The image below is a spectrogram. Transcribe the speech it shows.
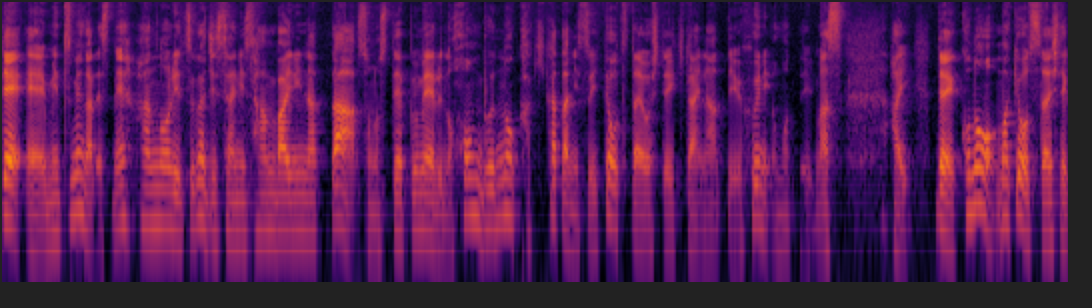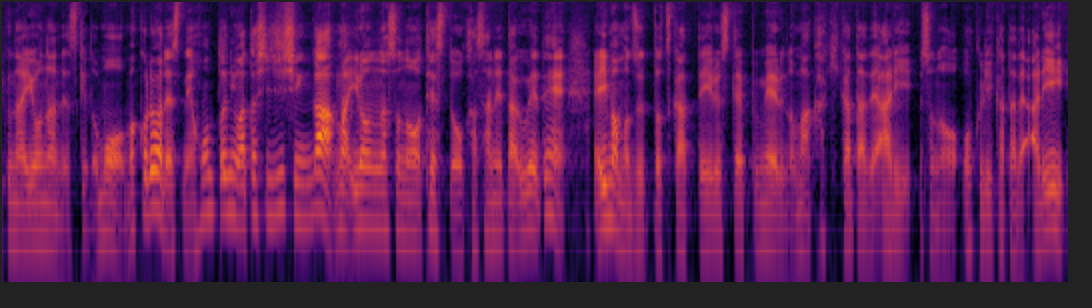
で、えー、3つ目がですね、反応率が実際に3倍になったそのステップメールの本文の書き方についてお伝えをしていきたいなっていうふうに思っています。はい。で、この、まあ、今日お伝えしていく内容なんですけども、まあ、これはですね、本当に私自身が、まあ、いろんなそのテストを重ねた上で、今もずっと使っているステップメールの、まあ、書き方であり、その送り方であり、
